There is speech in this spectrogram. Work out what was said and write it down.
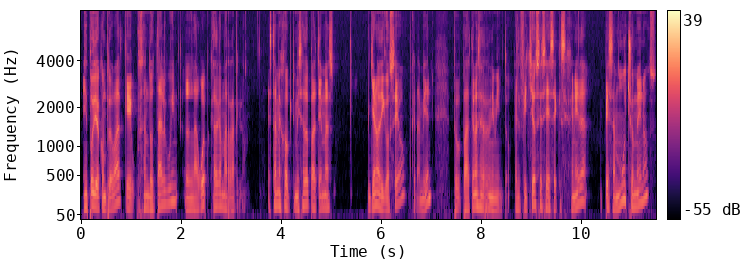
He podido comprobar que usando Tailwind la web carga más rápido. Está mejor optimizado para temas ya no digo SEO, que también, pero para temas de rendimiento. El fichero CSS que se genera pesa mucho menos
